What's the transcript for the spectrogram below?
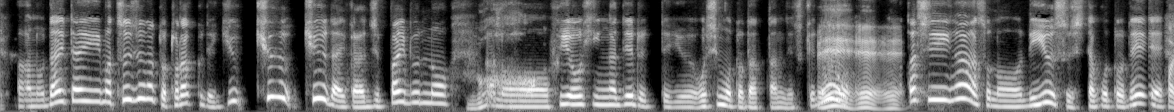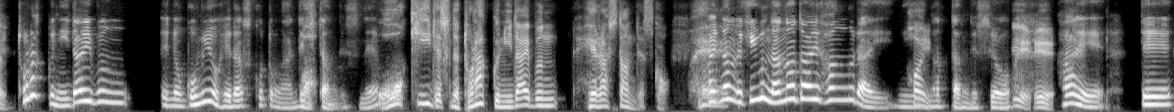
え。あの、大体、まあ、通常だとトラックで 9, 9, 9台から10杯分の、うわあの、不要品が出るっていうお仕事だったんですけど、ええ、ええ、ええ。私がそのリユースしたことで、はいトラック2台分のゴミを減らすことができたんですね。大きいですね。トラック2台分減らしたんですか？はい。なので結局7台半ぐらいになったんですよ。ええ、ええ。はい。で、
